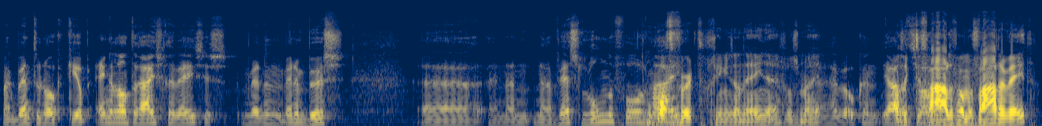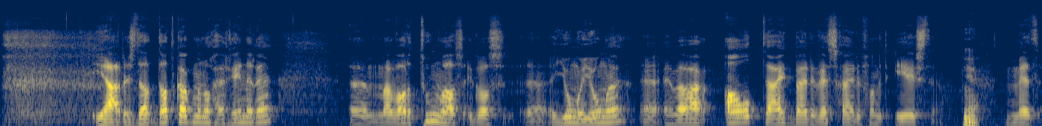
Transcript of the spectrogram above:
Maar ik ben toen ook een keer op Engeland reis geweest. Dus met een, met een bus naar, naar West-Londen volgens mij. Watford ging je dan heen, hè, volgens mij. Hebben we ook een, ja, Als ik de verhalen van mijn vader weet. Ja, dus dat, dat kan ik me nog herinneren. Eh, maar wat het toen was, ik was eh, een jonge jongen eh, en we waren altijd bij de wedstrijden van het eerste. Ja. Met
